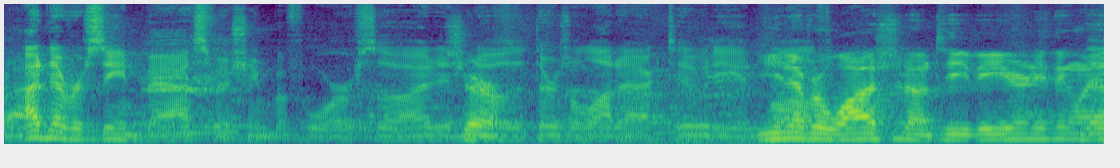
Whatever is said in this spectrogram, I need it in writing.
I'd never seen bass fishing before, so I didn't Sure. know that there's a lot of activity involved. you never watched it on TV or anything like that?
